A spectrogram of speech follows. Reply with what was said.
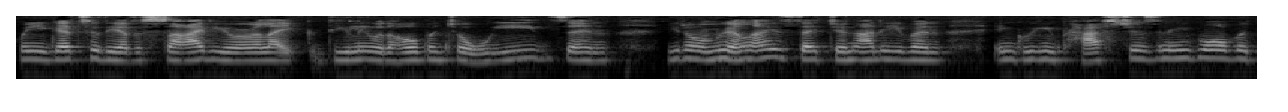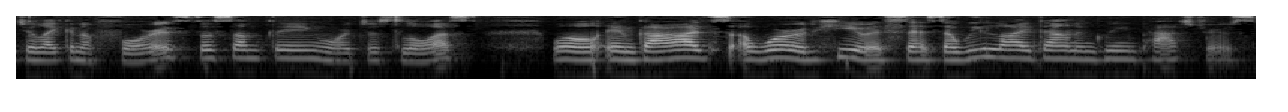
when you get to the other side, you're like dealing with a whole bunch of weeds, and you don't realize that you're not even in green pastures anymore, but you're like in a forest or something, or just lost. Well, in God's uh, word here, it says that we lie down in green pastures.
